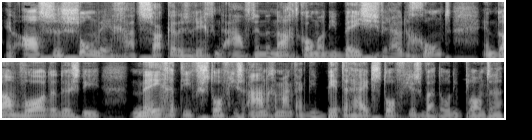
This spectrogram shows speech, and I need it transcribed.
En als de zon weer gaat zakken, dus richting de avond en de nacht, komen die beestjes weer uit de grond. En dan worden dus die negatieve stofjes aangemaakt, eigenlijk die bitterheidsstofjes, waardoor die planten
